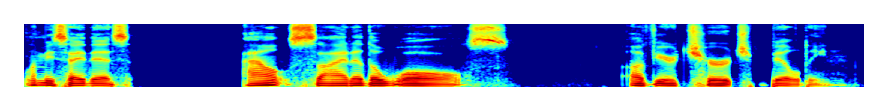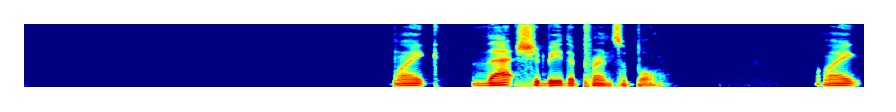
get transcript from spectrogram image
let me say this outside of the walls of your church building. Like, that should be the principle. Like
